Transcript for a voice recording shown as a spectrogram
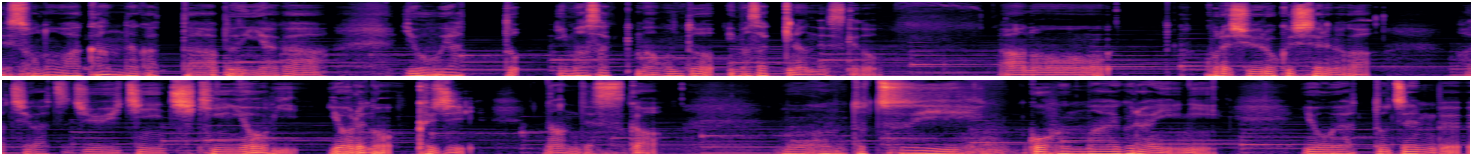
でそのわかんなかった分野がようやっと今さっきまあ本当今さっきなんですけどあのーこれ収録してるのが8月11日金曜日夜の9時なんですがもうほんとつい5分前ぐらいにようやっと全部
